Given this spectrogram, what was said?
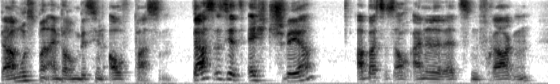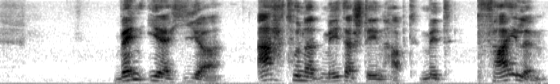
Da muss man einfach ein bisschen aufpassen. Das ist jetzt echt schwer, aber es ist auch eine der letzten Fragen. Wenn ihr hier 800 Meter stehen habt mit Pfeilen,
